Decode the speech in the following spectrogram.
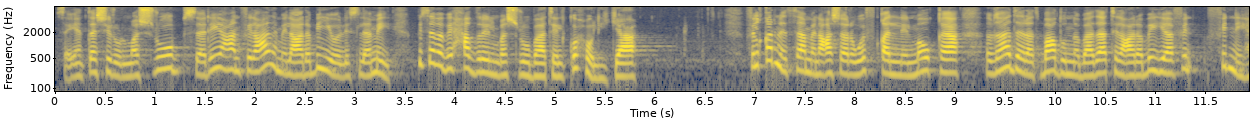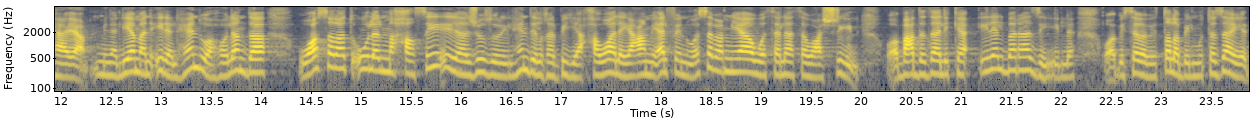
سينتشر المشروب سريعا في العالم العربي والإسلامي بسبب حظر المشروبات الكحولية. في القرن الثامن عشر وفقا للموقع غادرت بعض النباتات العربية في النهاية. من اليمن إلى الهند وهولندا وصلت أولى المحاصيل إلى جزر الهند الغربية حوالي عام 1723 وبعد ذلك إلى البرازيل. وبسبب الطلب المتزايد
